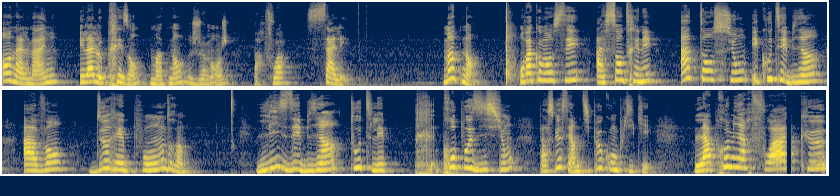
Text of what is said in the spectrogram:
en Allemagne. Et là, le présent, maintenant, je mange parfois salé. Maintenant, on va commencer à s'entraîner. Attention, écoutez bien avant de répondre lisez bien toutes les propositions parce que c'est un petit peu compliqué. La première fois que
